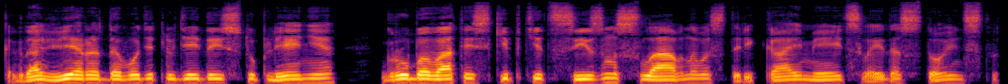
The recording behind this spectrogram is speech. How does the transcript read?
когда вера доводит людей до иступления, грубоватый скептицизм славного старика имеет свои достоинства.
